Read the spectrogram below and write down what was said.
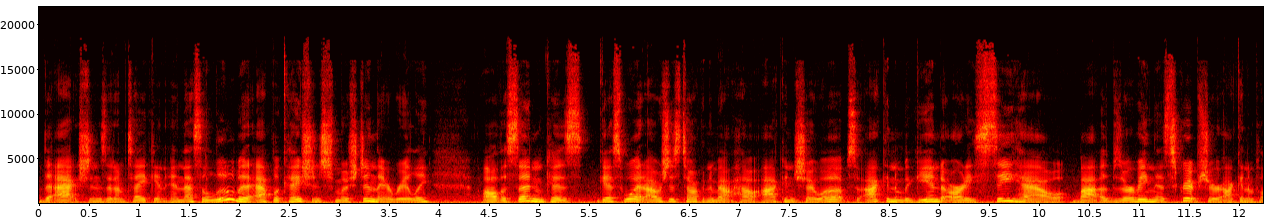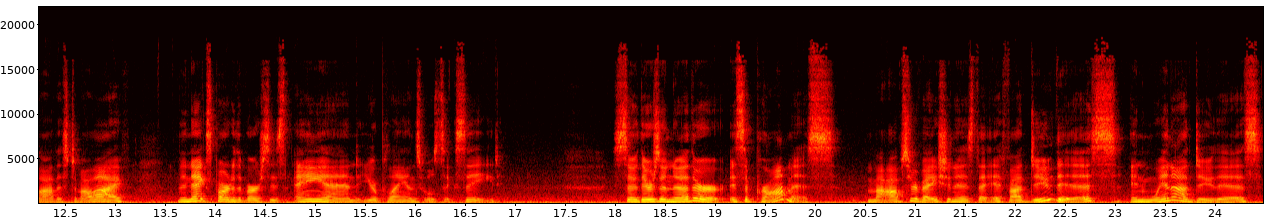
the actions that I'm taking, and that's a little bit of application smushed in there, really. All of a sudden, because guess what? I was just talking about how I can show up, so I can begin to already see how by observing this scripture I can apply this to my life. The next part of the verse is, and your plans will succeed. So there's another, it's a promise my observation is that if I do this and when I do this,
